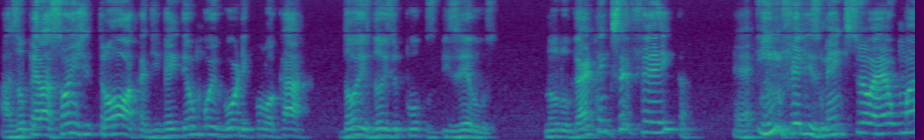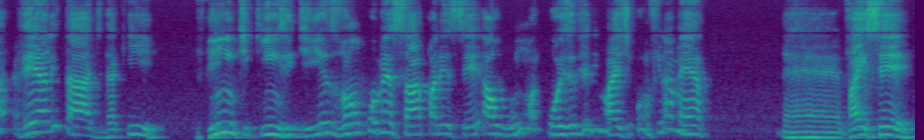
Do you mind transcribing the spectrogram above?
As operações de troca, de vender um boi gordo e colocar dois, dois e poucos bezerros no lugar, tem que ser feita. É, infelizmente, isso é uma realidade. Daqui 20, 15 dias vão começar a aparecer alguma coisa de animais de confinamento. É, vai ser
